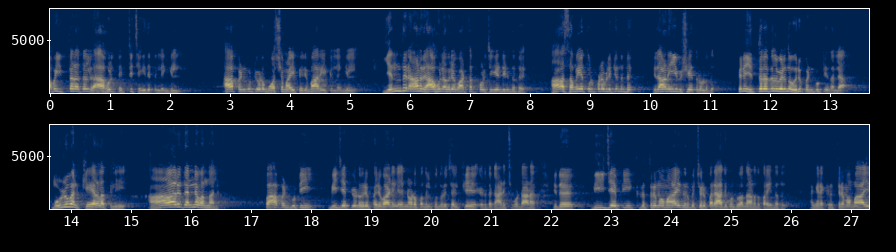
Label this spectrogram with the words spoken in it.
അപ്പോൾ ഇത്തരത്തിൽ രാഹുൽ തെറ്റ് ചെയ്തിട്ടില്ലെങ്കിൽ ആ പെൺകുട്ടിയോട് മോശമായി പെരുമാറിയിട്ടില്ലെങ്കിൽ എന്തിനാണ് രാഹുൽ അവരെ വാട്സപ്പ് കോൾ ചെയ്യേണ്ടിയിരുന്നത്? ആ സമയത്ത് ഉൾപ്പെടെ വിളിക്കുന്നുണ്ട്. ഇതാണ് ഈ വിഷയത്തിലുള്ളത്. പിന്നെ ഇത്തരത്തിൽ വരുന്ന ഒരു പെൺകുട്ടി എന്നല്ല മുഴുവൻ കേരളത്തിൽ ആര് തന്നെ വന്നാലും. ഇപ്പോൾ ആ പെൺകുട്ടി ബി ജെ പിയുടെ ഒരു പരിപാടിയിൽ എന്നോടൊപ്പം നിൽക്കുന്ന ഒരു സെൽഫിയെ എടുത്ത് കാണിച്ചുകൊണ്ടാണ് ഇത് ബി ജെ പി കൃത്രിമമായി നിർമ്മിച്ചൊരു പരാതി കൊണ്ടുവന്നാണെന്ന് പറയുന്നത്. അങ്ങനെ കൃത്രിമമായി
